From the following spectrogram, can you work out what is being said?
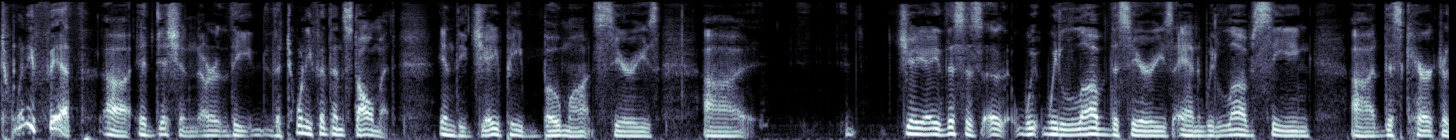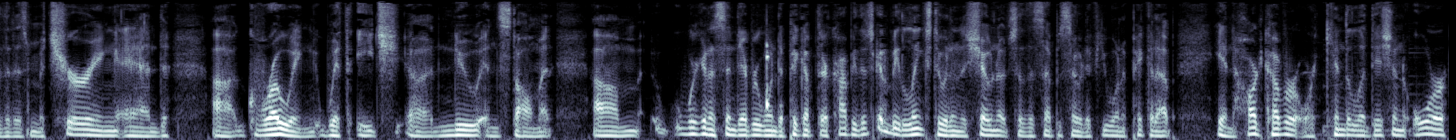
25th uh, edition or the the 25th installment in the J.P. Beaumont series. Uh, JA, this is uh, we we love the series and we love seeing uh, this character that is maturing and uh, growing with each uh, new installment. Um, we're going to send everyone to pick up their copy. There's going to be links to it in the show notes of this episode if you want to pick it up in hardcover or Kindle edition or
